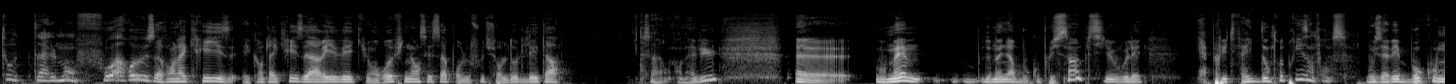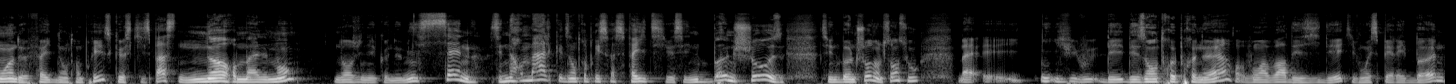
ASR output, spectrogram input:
totalement foireuses avant la crise, et quand la crise est arrivée, qui ont refinancé ça pour le foutre sur le dos de l'État, ça, on en a vu, ou même de manière beaucoup plus simple, si vous voulez, il n'y a plus de faillite d'entreprise en France. Vous avez beaucoup moins de faillites d'entreprise que ce qui se passe normalement dans une économie saine. C'est normal que des entreprises fassent faillite. C'est une bonne chose. C'est une bonne chose dans le sens où bah, des, des, entrepreneurs vont avoir des idées qui vont espérer bonnes,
